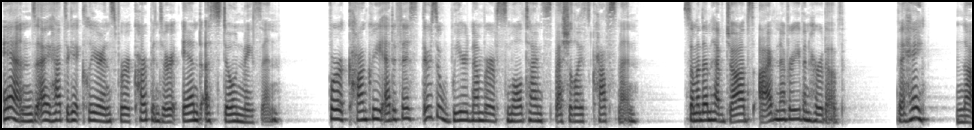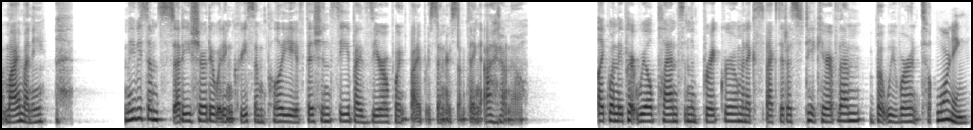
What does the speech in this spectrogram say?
And I had to get clearance for a carpenter and a stonemason. For a concrete edifice, there's a weird number of small time specialized craftsmen. Some of them have jobs I've never even heard of. But hey, not my money. Maybe some study showed it would increase employee efficiency by 0.5% or something. I don't know. Like when they put real plants in the break room and expected us to take care of them, but we weren't told. Warning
